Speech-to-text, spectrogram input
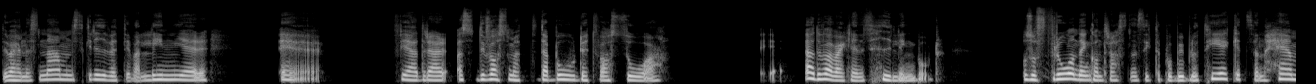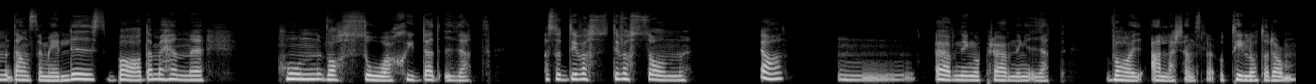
det var hennes namn skrivet, det var linjer, eh, fjädrar. Alltså det var som att det där bordet var så... Ja, det var verkligen ett healingbord. Och så från den kontrasten sitta på biblioteket, sen hem, dansa med Elise, bada med henne. Hon var så skyddad i att... Alltså det var, det var sån ja, mm, övning och prövning i att vara i alla känslor och tillåta dem.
